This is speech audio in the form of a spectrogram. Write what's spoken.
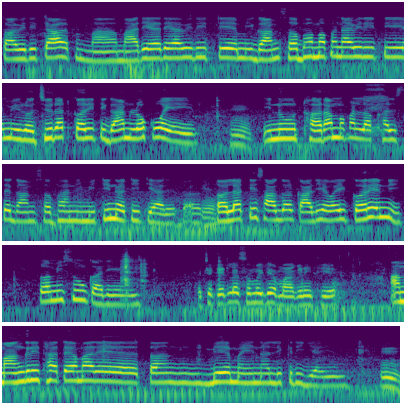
તો આવી રીતે આવે પણ મા- મારી હારે આવી રીતે એમની ગામ સભામાં પણ આવી રીતે એમની રજૂઆત કરી હતી ગામ લોકોએ. હમ. એનું ઠરાવમાં પણ લખેલ છે ગામ સભાની મિટિંગ હતી ત્યારે. ત- તલાટી સાગર કાર્યવાહી કરે નહીં તો અમે શું કરીએ? અચ્છા કેટલા સમયથી આ માગણી થઈ? આ માંગણી ખાતે અમારે ત્રણ બે મહિના નીકળી ગયા એમ. હમ.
